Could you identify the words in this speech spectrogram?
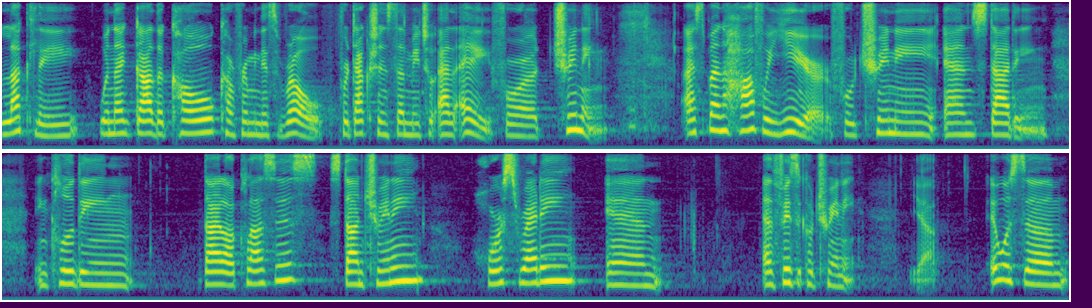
Luckily, when I got the call confirming this role, production sent me to LA for training. I spent half a year for training and studying, including dialogue classes, stunt training, horse riding, and, and physical training. Yeah, it was a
